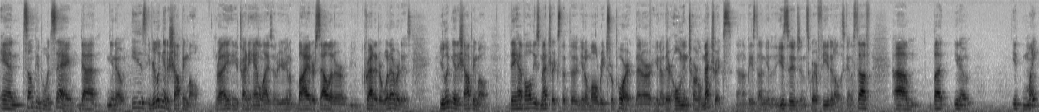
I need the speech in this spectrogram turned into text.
And some people would say that you know is if you're looking at a shopping mall, right, and you're trying to analyze it, or you're going to buy it or sell it or credit or whatever it is, you're looking at a shopping mall they have all these metrics that the you know mall REITs report that are you know their own internal metrics uh, based on you know the usage and square feet and all this kind of stuff. Um, but you know, it might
